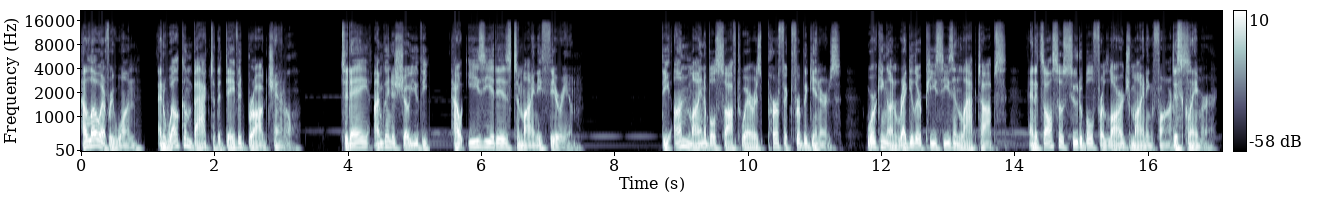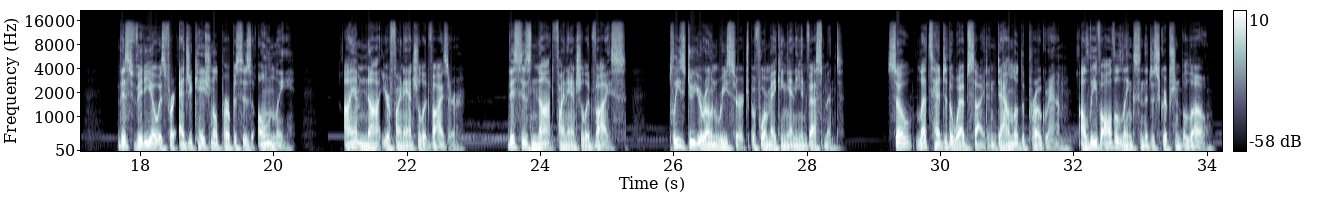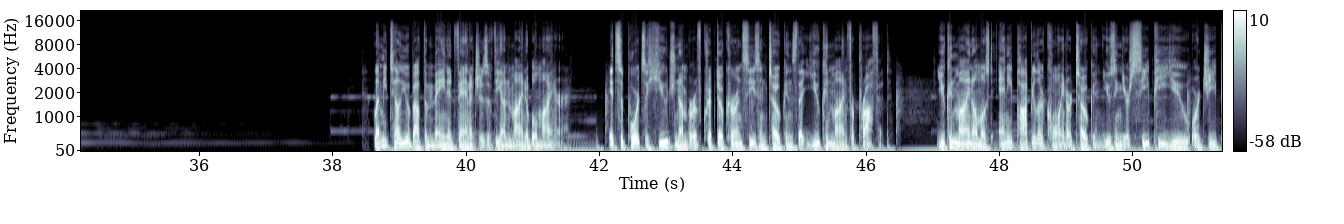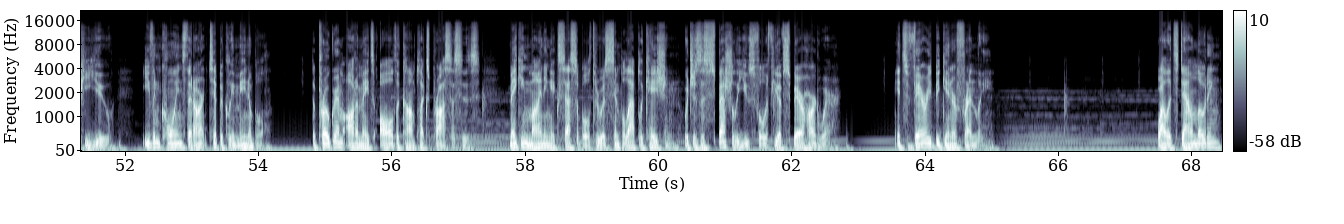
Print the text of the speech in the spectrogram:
Hello everyone, and welcome back to the David Brog channel. Today, I'm going to show you the how easy it is to mine Ethereum. The Unmineable software is perfect for beginners, working on regular PCs and laptops, and it's also suitable for large mining farms. Disclaimer. This video is for educational purposes only. I am not your financial advisor. This is not financial advice. Please do your own research before making any investment. So let's head to the website and download the program. I'll leave all the links in the description below. Let me tell you about the main advantages of the Unmineable Miner. It supports a huge number of cryptocurrencies and tokens that you can mine for profit. You can mine almost any popular coin or token using your CPU or GPU, even coins that aren't typically mineable. The program automates all the complex processes, making mining accessible through a simple application, which is especially useful if you have spare hardware. It's very beginner-friendly. While it's downloading,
